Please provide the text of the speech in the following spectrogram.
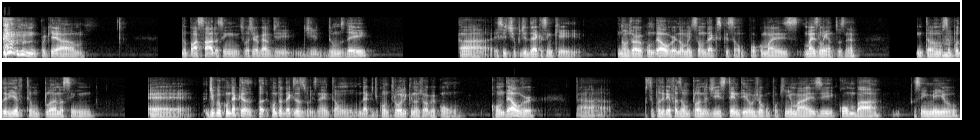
porque um, no passado, assim, se você jogava de, de Doomsday, uh, esse tipo de deck assim que não joga com Delver, normalmente são decks que são um pouco mais, mais lentos, né? Então uhum. você poderia ter um plano assim é, digo com deck, contra decks azuis, né? Então, um deck de controle que não joga com, com Delver, uh, você poderia fazer um plano de estender o jogo um pouquinho mais e combar, assim, meio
